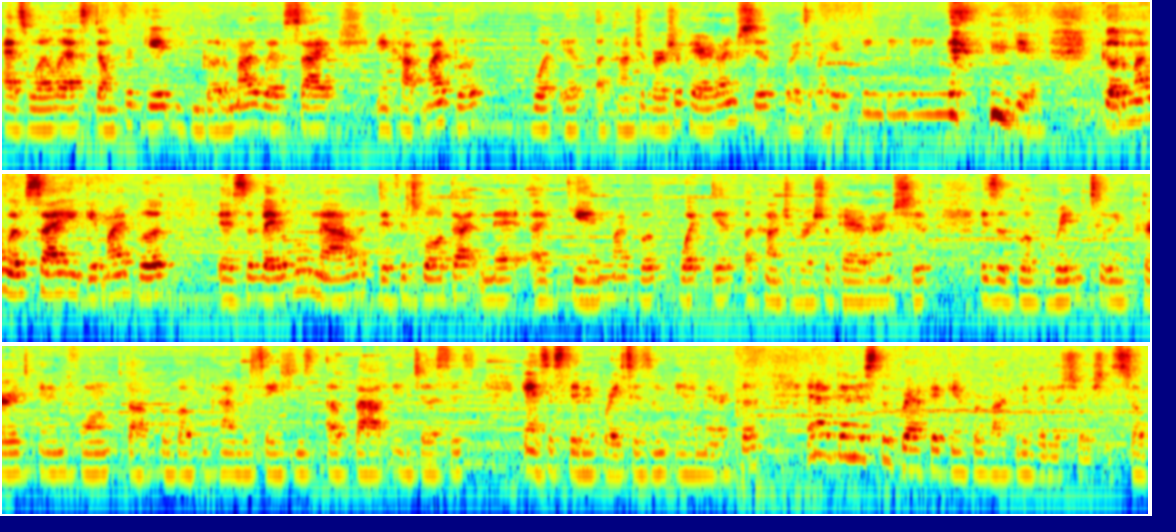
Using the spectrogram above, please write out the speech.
As well as, don't forget, you can go to my website and cop my book, what if a controversial paradigm shift where is it right here ding ding ding. Yeah. Go to my website and get my book. It's available now at differenceworld.net again my book what if a controversial paradigm shift is a book written to encourage and inform thought-provoking conversations about injustice and systemic racism in america. And i've done this through graphic and provocative illustrations. So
